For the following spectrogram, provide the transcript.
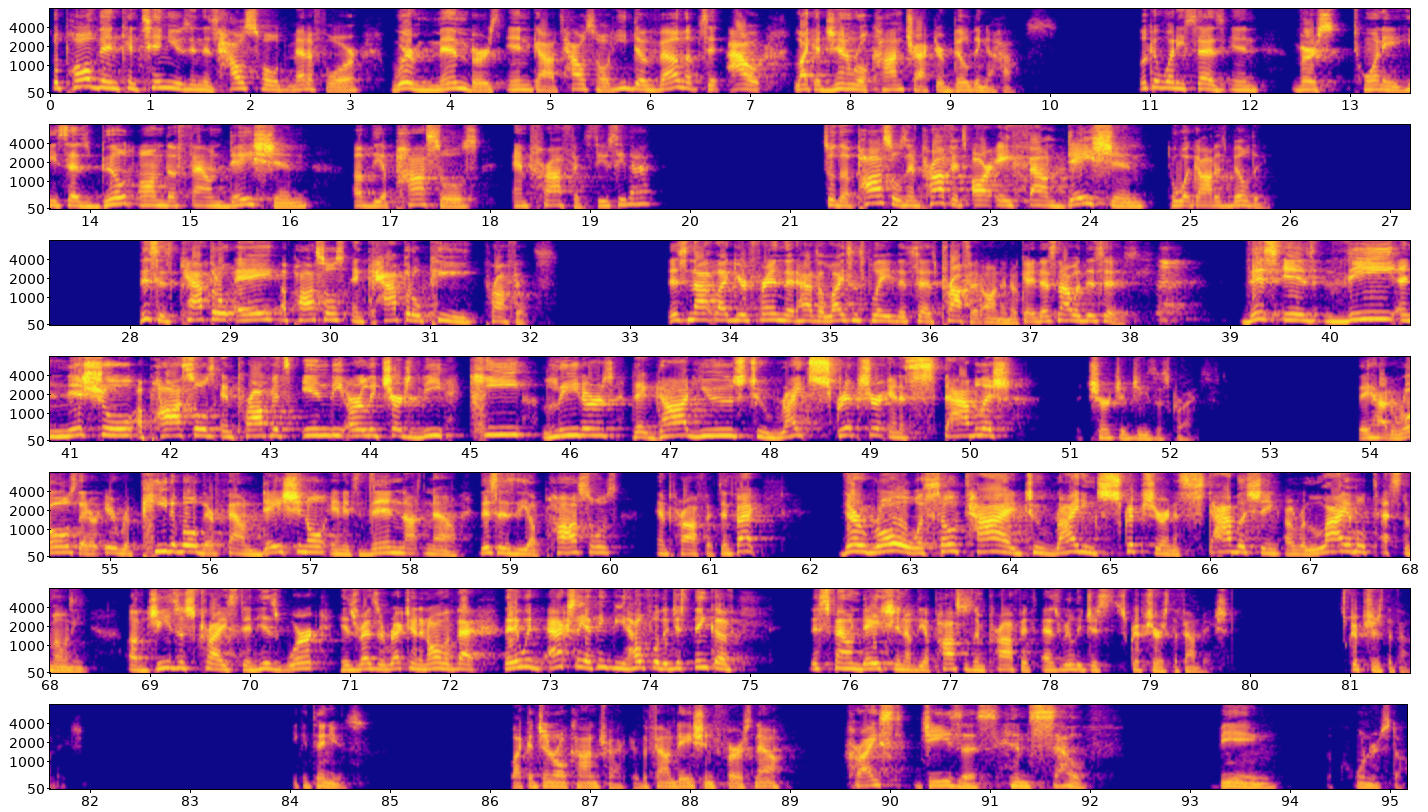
So, Paul then continues in this household metaphor. We're members in God's household. He develops it out like a general contractor building a house. Look at what he says in verse 20, he says, built on the foundation of the apostles and prophets. Do you see that? So the apostles and prophets are a foundation to what God is building. This is capital A apostles and capital P prophets. Is not like your friend that has a license plate that says prophet on it, okay? That's not what this is. This is the initial apostles and prophets in the early church, the key leaders that God used to write scripture and establish the church of Jesus Christ. They had roles that are irrepeatable, they're foundational, and it's then, not now. This is the apostles and prophets. In fact, their role was so tied to writing scripture and establishing a reliable testimony of Jesus Christ and his work, his resurrection, and all of that, that it would actually, I think, be helpful to just think of this foundation of the apostles and prophets as really just scripture is the foundation. Scripture is the foundation. He continues, like a general contractor, the foundation first. Now, Christ Jesus himself being the cornerstone.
